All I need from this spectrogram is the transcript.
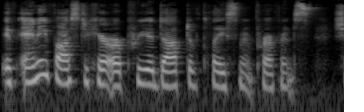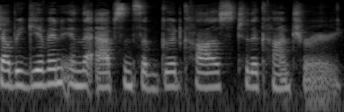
If any foster care or pre adoptive placement preference shall be given in the absence of good cause to the contrary.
